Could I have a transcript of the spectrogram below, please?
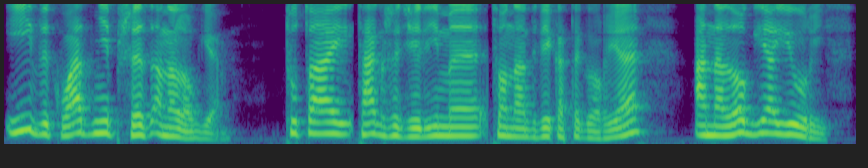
i wykładnię przez analogię. Tutaj także dzielimy to na dwie kategorie. Analogia juris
